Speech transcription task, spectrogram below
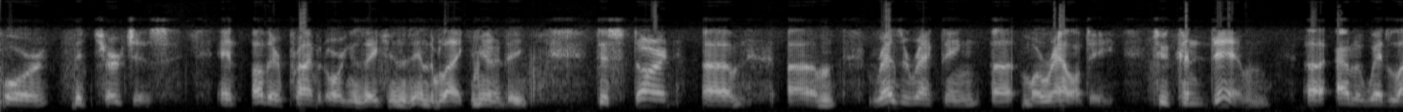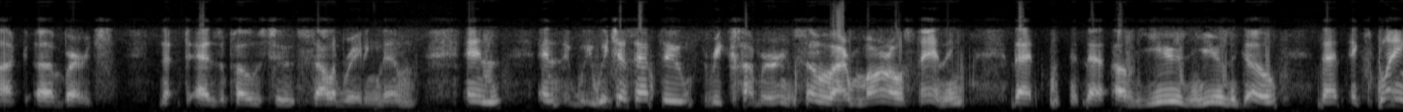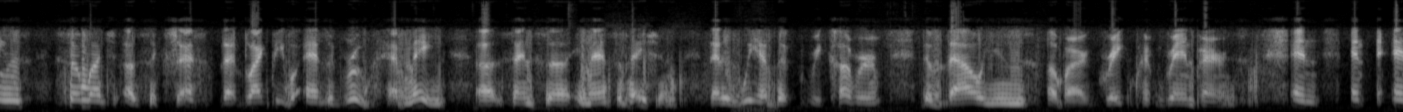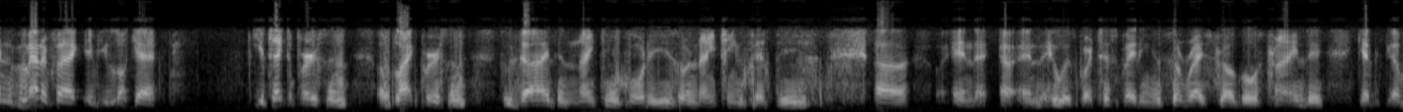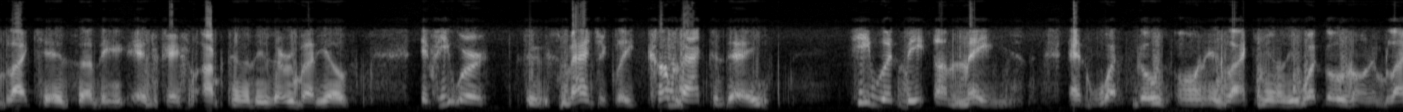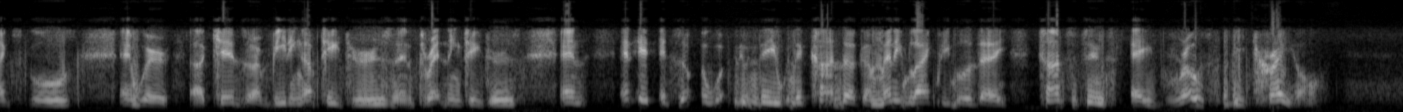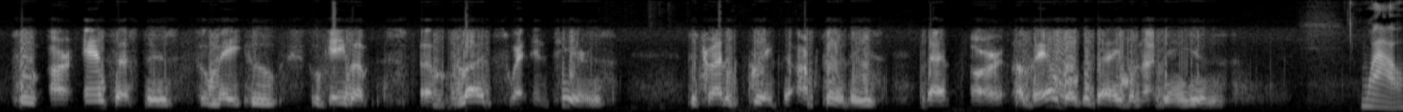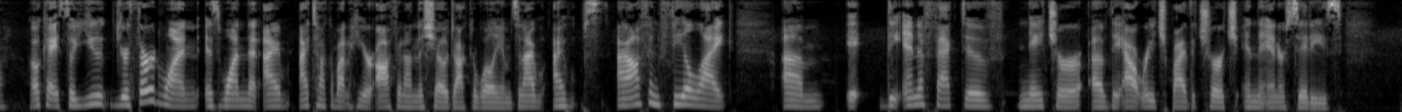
for the churches and other private organizations in the black community to start um, um, resurrecting uh, morality, to condemn uh, out of wedlock uh, births, as opposed to celebrating them, and and we, we just have to recover some of our moral standing that that of years and years ago that explains so much of success that black people as a group have made uh, since uh, emancipation. That is, we have to recover the values of our great grandparents. And, and, and matter of fact, if you look at you take a person, a black person who died in the 1940s or 1950s, uh, and uh, and who was participating in civil rights struggles, trying to get uh, black kids uh, the educational opportunities everybody else. If he were to magically come back today, he would be amazed at what goes on in black community, what goes on in black schools, and where uh, kids are beating up teachers and threatening teachers, and and it, it's uh, the the conduct of many black people today constitutes a gross betrayal to our ancestors who made who who gave up uh, blood, sweat, and tears to try to create the opportunities that are available today but not being used. Wow. Okay, so you your third one is one that I I talk about here often on the show, Dr. Williams, and I I I often feel like um, it, the ineffective nature of the outreach by the church in the inner cities.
